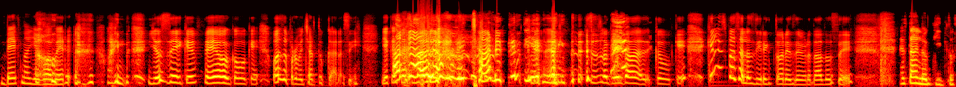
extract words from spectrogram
Beck no llegó a ver. Ay, yo sé, qué feo, como que vas a aprovechar tu cara, sí. Ya que estás aprovechar, ¿qué tiene? Eso es lo que estaba, como que, ¿qué les pasa a los directores, de verdad? No sé. Están loquitos.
